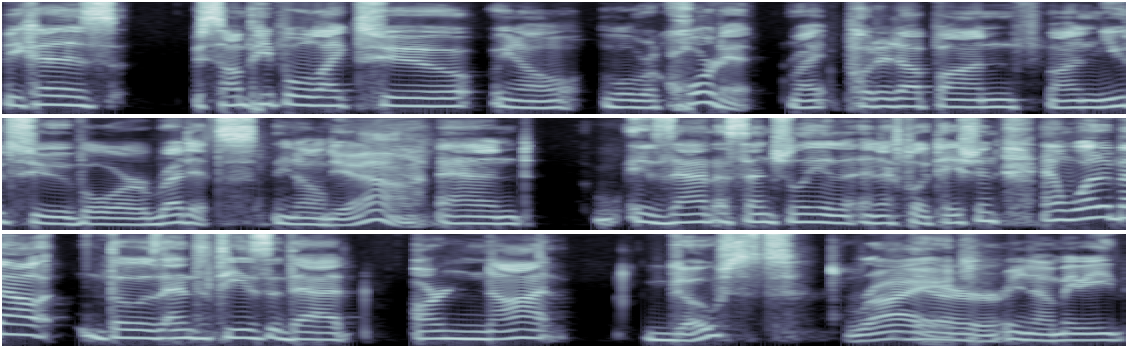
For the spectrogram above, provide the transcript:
Because some people like to, you know, will record it, right? Put it up on on YouTube or Reddit, you know. Yeah. And is that essentially an, an exploitation? And what about those entities that are not ghosts? Right. They're, you know, maybe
